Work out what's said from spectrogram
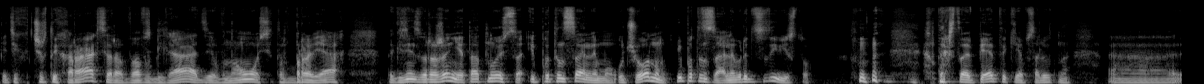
этих черты характера во взгляде, в носе, там, в бровях, так здесь выражение это относится и потенциальному ученому, и потенциальному рецидивисту. Так что, опять-таки, абсолютно, э,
